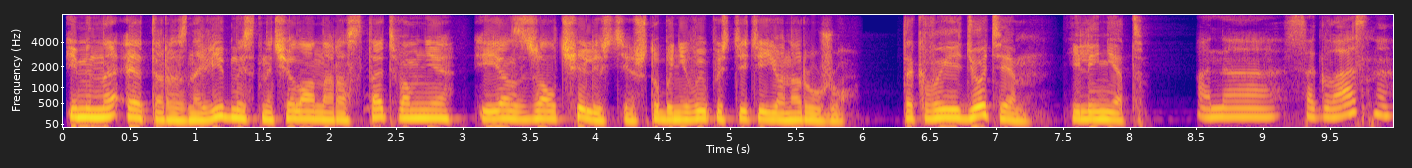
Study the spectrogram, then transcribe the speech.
Именно эта разновидность начала нарастать во мне, и я сжал челюсти, чтобы не выпустить ее наружу. Так вы идете или нет? Она согласна?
